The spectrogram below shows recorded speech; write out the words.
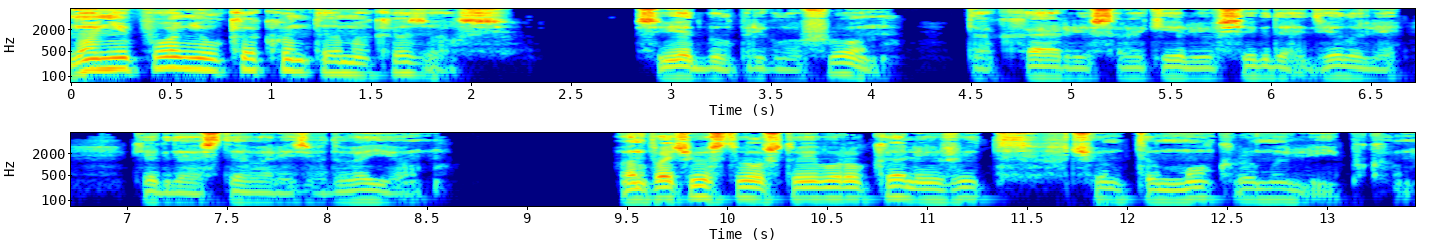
но не понял, как он там оказался. Свет был приглушен, так Харри с Ракелью всегда делали, когда оставались вдвоем. Он почувствовал, что его рука лежит в чем-то мокром и липком.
